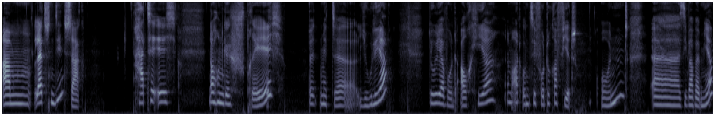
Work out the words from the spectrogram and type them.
Am letzten Dienstag hatte ich noch ein Gespräch mit, mit äh, Julia. Julia wohnt auch hier im Ort und sie fotografiert. Und äh, sie war bei mir,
